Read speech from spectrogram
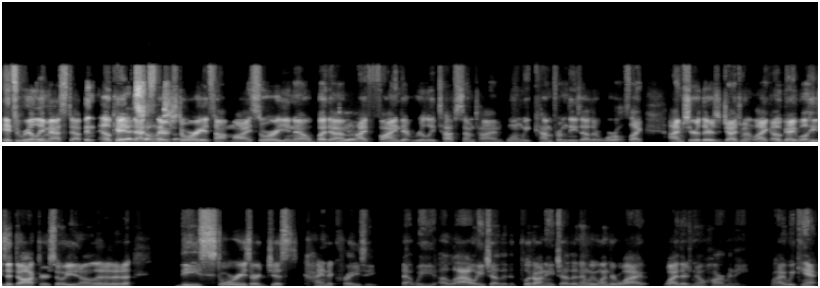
it's really messed up and okay yeah, that's so their story up. it's not my story you know but um, yeah. i find it really tough sometimes when we come from these other worlds like i'm sure there's judgment like okay well he's a doctor so you know blah, blah, blah. These stories are just kind of crazy that we allow each other to put on each other and then we wonder why why there's no harmony why we can't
